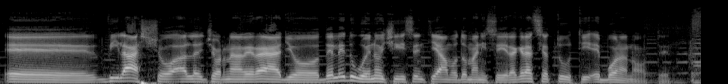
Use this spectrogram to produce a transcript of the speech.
Eh, vi lascio al giornale radio delle due, noi ci risentiamo domani sera. Grazie a tutti e buonanotte.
